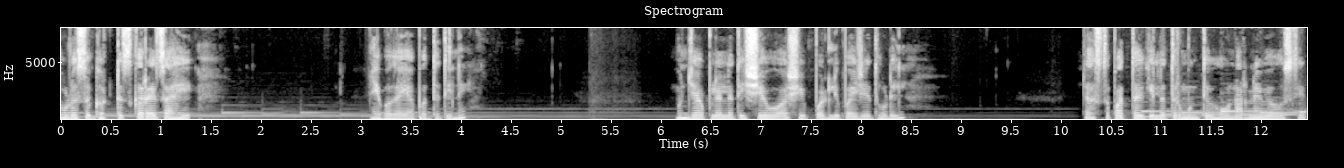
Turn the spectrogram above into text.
थोडंसं घट्टच करायचं आहे. हे बघा या पद्धतीने. म्हणजे आपल्याला ती शेव अशी पडली पाहिजे थोडी. जास्त पातळ केलं तर मग ते होणार नाही व्यवस्थित.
